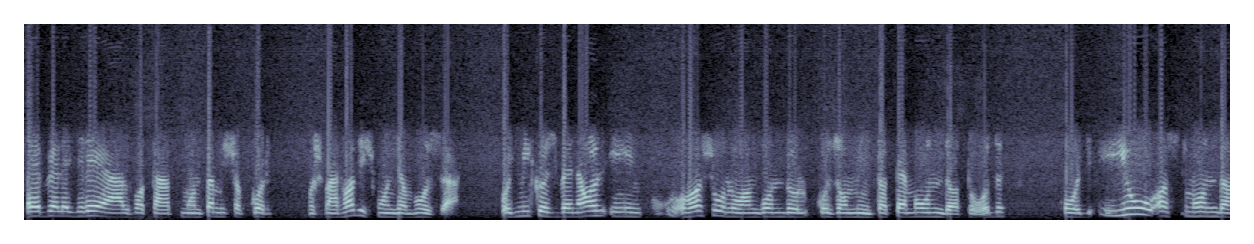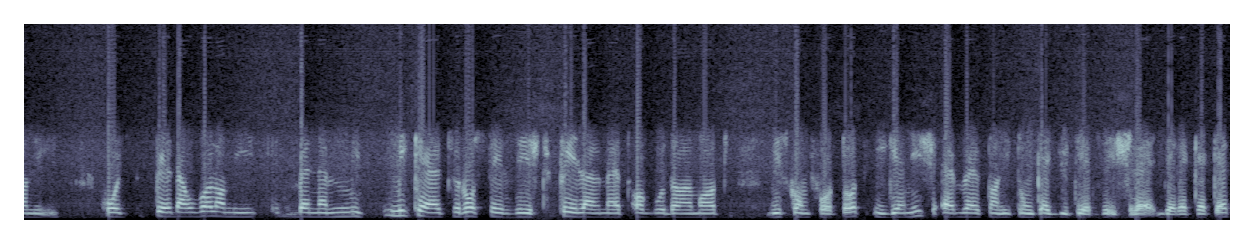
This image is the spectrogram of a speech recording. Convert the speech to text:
Ebből egy reál határt mondtam, és akkor most már hadd is mondjam hozzá hogy miközben az én hasonlóan gondolkozom, mint a te mondatod, hogy jó azt mondani, hogy például valami bennem mi, mi kelt rossz érzést, félelmet, aggodalmat, diszkomfortot, igenis, ebben tanítunk együttérzésre gyerekeket,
